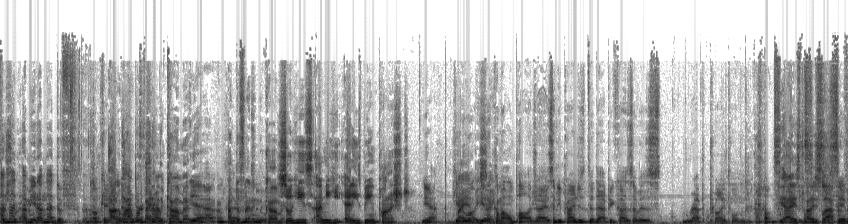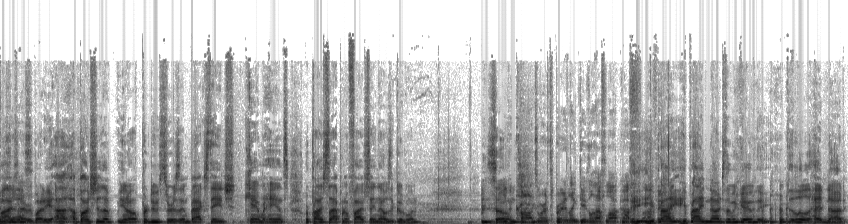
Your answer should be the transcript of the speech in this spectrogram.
For I'm not. I mean, I'm not. Def- okay, I'm, we're- I'm defending tra- the comment. Yeah, okay, I'm defending the too. comment. So he's. I mean, he and he's being punished. Yeah, he By had, to, he had to come out and apologize, and he probably just did that because of his rep. Probably told him to come out. yeah, he's probably just slapping saving fives at everybody. Uh, a bunch of the you know producers and backstage camera hands were probably slapping him five, saying that was a good one. So Even Collinsworth probably like giggled off. Lo- off, he, he off air. probably he probably nudged them and gave him the, the little head nod.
